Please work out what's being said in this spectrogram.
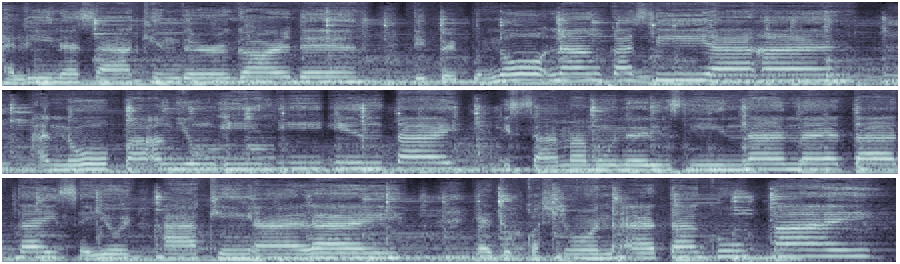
Halina sa kindergarten. Dito'y puno ng kasiyahan. Ano pa ang iyong iniintay? Isama mo na rin si nanay at tatay. Sa'yo'y aking alay. Edukasyon at tagumpay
